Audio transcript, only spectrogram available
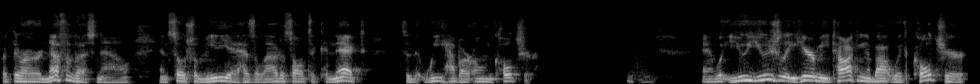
But there are enough of us now, and social media has allowed us all to connect so that we have our own culture. Mm-hmm. And what you usually hear me talking about with culture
